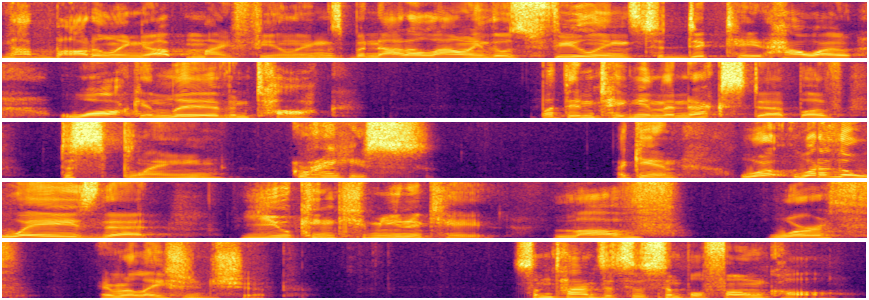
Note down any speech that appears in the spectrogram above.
not bottling up my feelings, but not allowing those feelings to dictate how I walk and live and talk. But then taking the next step of displaying grace. Again, what, what are the ways that you can communicate love, worth, and relationship? Sometimes it's a simple phone call.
